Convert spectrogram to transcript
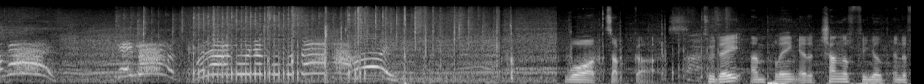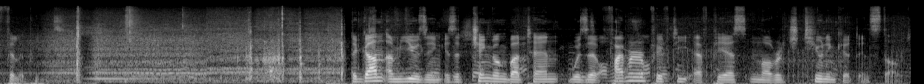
Okay! Wala muna puputa! What's up guys? Today I'm playing at a jungle field in the Philippines. The gun I'm using is a Jing Gong Bar 10 with a 550 FPS Novritsch tuning kit installed.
